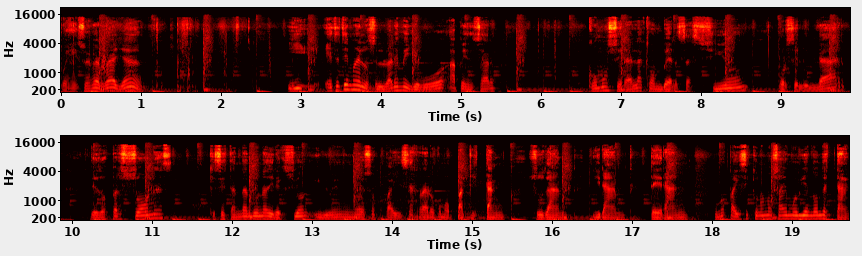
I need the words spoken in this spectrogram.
pues eso es verdad ya. Y este tema de los celulares me llevó a pensar cómo será la conversación por celular de dos personas que se están dando una dirección y viven en uno de esos países raros como Pakistán, Sudán, Irán, Teherán, unos países que uno no sabe muy bien dónde están.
